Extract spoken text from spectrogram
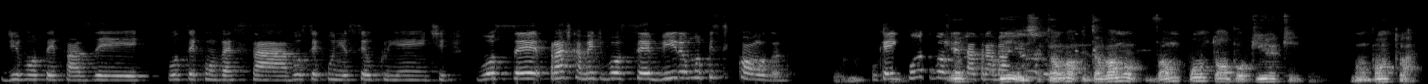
de você fazer, você conversar, você conhecer o cliente, você, praticamente, você vira uma psicóloga. Porque enquanto você está trabalhando... Isso, então, então vamos, vamos pontuar um pouquinho aqui. Vamos pontuar.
